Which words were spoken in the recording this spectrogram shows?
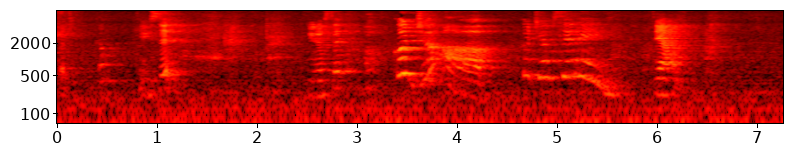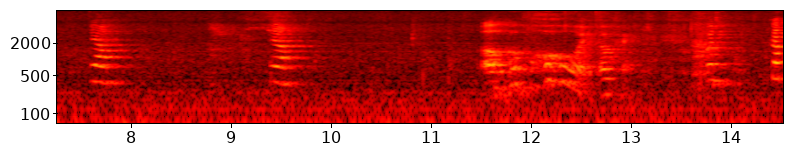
Pudgey, come. Can you sit? You know sit? Oh, good job. Good job sitting. Down. Oh, good boy. Okay. Buddy, come.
